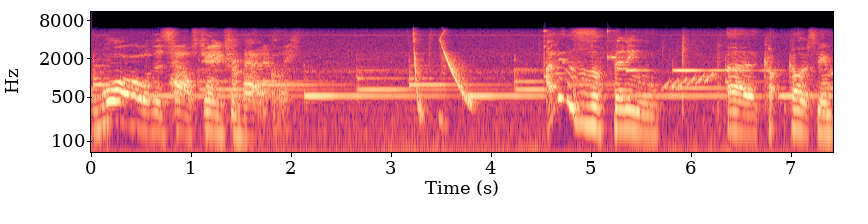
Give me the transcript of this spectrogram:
Whoa, this house changed dramatically. I think this is a fitting uh, co- color scheme,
